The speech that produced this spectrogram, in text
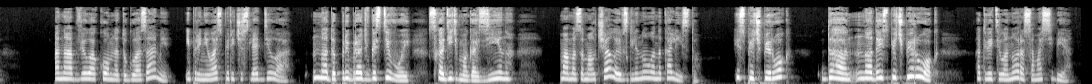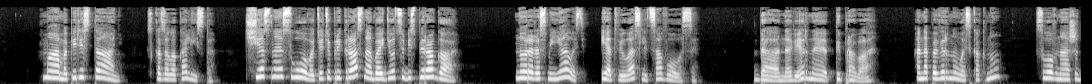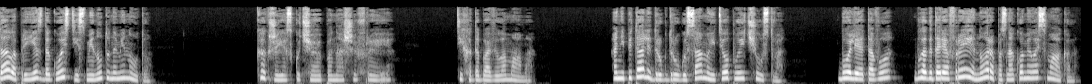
Она обвела комнату глазами и принялась перечислять дела. «Надо прибрать в гостевой, сходить в магазин...» Мама замолчала и взглянула на Калисту. «Испечь пирог? Да, надо испечь пирог!» Ответила Нора сама себе. «Мама, перестань!» Сказала Калиста. «Честное слово, тетя прекрасно обойдется без пирога!» Нора рассмеялась и отвела с лица волосы. «Да, наверное, ты права», она повернулась к окну, словно ожидала приезда гостей с минуту на минуту. «Как же я скучаю по нашей Фрейе», — тихо добавила мама. Они питали друг другу самые теплые чувства. Более того, благодаря Фрейе Нора познакомилась с Маком.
